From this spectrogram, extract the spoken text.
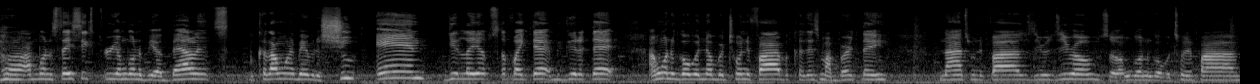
uh, I'm gonna stay 6'3". I'm gonna be a balance because I want to be able to shoot and get layups, stuff like that. Be good at that. I'm gonna go with number 25 because it's my birthday, 92500. So I'm gonna go with 25.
